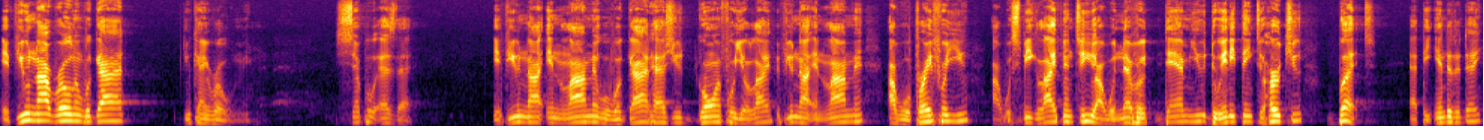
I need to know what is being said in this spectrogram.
If you're not rolling with God, you can't roll with me. Simple as that. If you're not in alignment with what God has you going for your life, if you're not in alignment, I will pray for you. I will speak life into you. I will never damn you, do anything to hurt you. But at the end of the day,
